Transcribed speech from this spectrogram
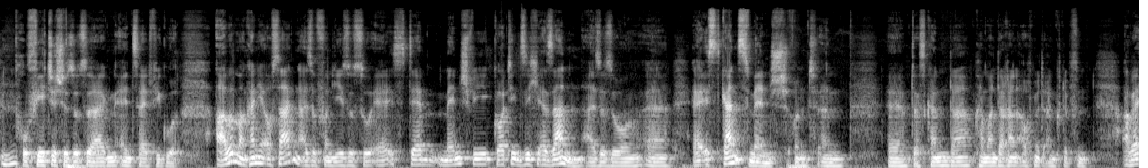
Mhm. prophetische sozusagen Endzeitfigur. Aber man kann ja auch sagen, also von Jesus so, er ist der Mensch, wie Gott ihn sich ersann. Also so, äh, er ist ganz Mensch und ähm, äh, das kann, da kann man daran auch mit anknüpfen. Aber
